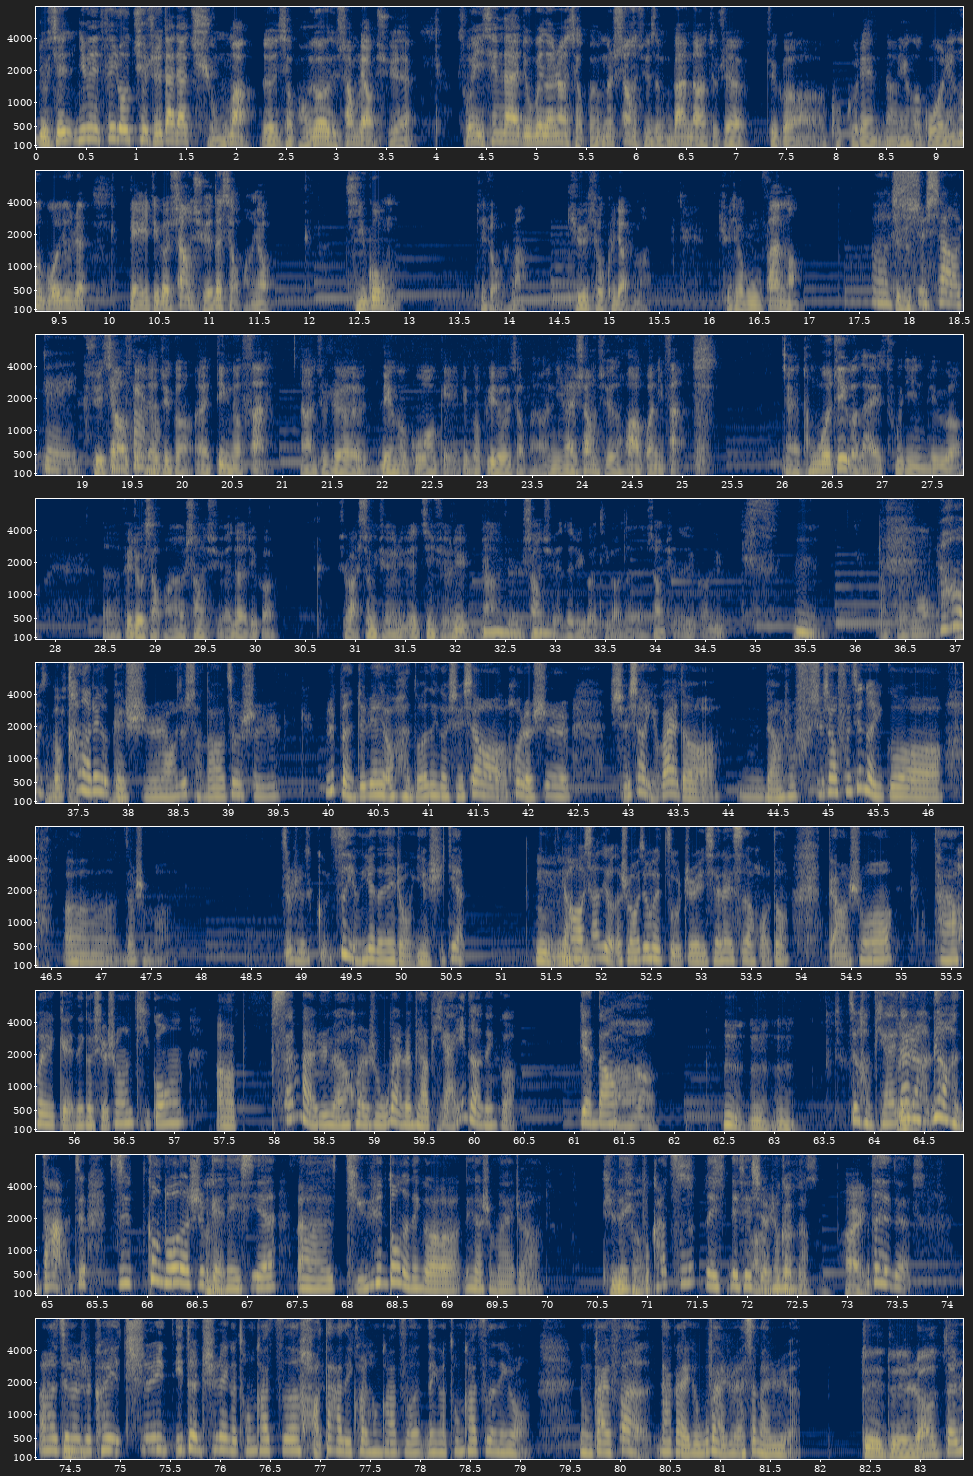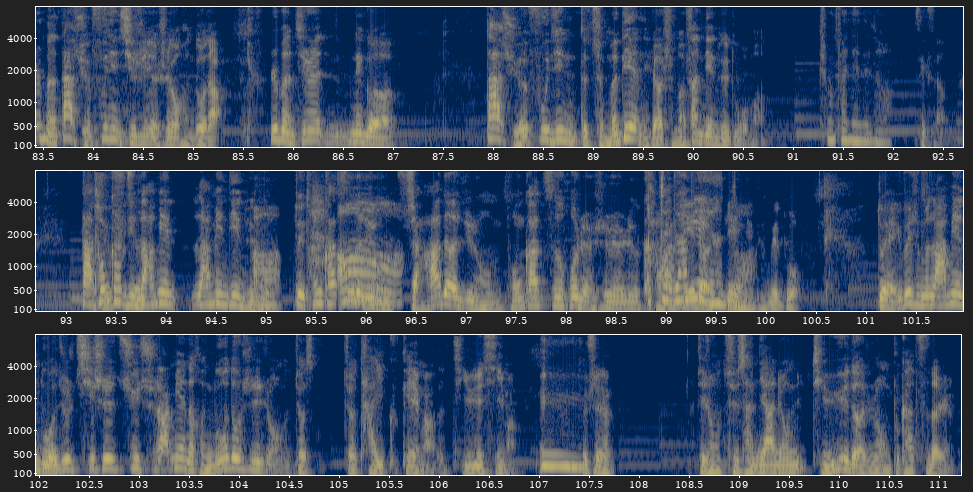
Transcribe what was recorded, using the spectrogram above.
有些因为非洲确实大家穷嘛，呃，小朋友上不了学，所以现在就为了让小朋友们上学怎么办呢？就是这个国国联啊，联合国，联合国就是给这个上学的小朋友提供这种什么？QQ 课叫什么？学校午饭吗？呃，就是学校给学校给的这个哎订的饭，那就是联合国给这个非洲的小朋友，你来上学的话管你饭，哎，通过这个来促进这个呃非洲小朋友上学的这个是吧？升学率、进学率，然后就是上学的这个提高他的上学的这个率。嗯，然后我看到这个给食，然后就想到就是日本这边有很多那个学校或者是学校以外的，嗯，比方说学校附近的一个，呃，叫什么，就是自营业的那种饮食店，嗯，然后像有的时候就会组织一些类似的活动，比方说他会给那个学生提供呃三百日元或者是五百日元比较便宜的那个便当啊，嗯嗯嗯。就很便宜，但是量很大，就就更多的是给那些呃体育运动的那个那叫什么来着？那个补卡兹那那些学生们的。嗨。对对对，然后就是可以吃一一顿吃那个通卡兹，好大的一块通卡兹，那个通卡兹的那种那种盖饭，大概也就五百日元、三百日元。对对，然后在日本的大学附近其实也是有很多的。日本其实那个大学附近的什么店，你知道什么饭店最多吗？什么饭店最多？这个。大学附近拉面拉面店最多，对，通卡兹的这种炸的这种通卡兹或者是这个卡拉爹的店也特别多。对，为什么拉面多？就是其实去吃拉面的很多都是这种叫叫体育 K 嘛，体育系嘛，嗯，就是这种去参加这种体育的这种不卡兹的人，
